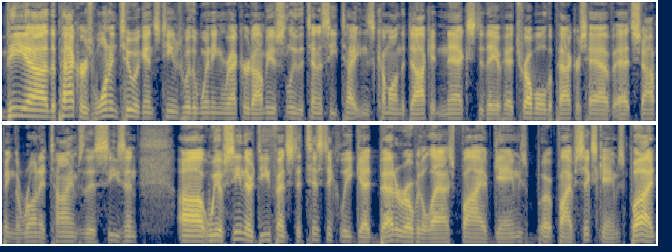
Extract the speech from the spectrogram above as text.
The uh, the Packers one and two against teams with a winning record. Obviously, the Tennessee Titans come on the docket next. They have had trouble. The Packers have at stopping the run at times this season. Uh, we have seen their defense statistically get better over the last five games, uh, five six games, but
